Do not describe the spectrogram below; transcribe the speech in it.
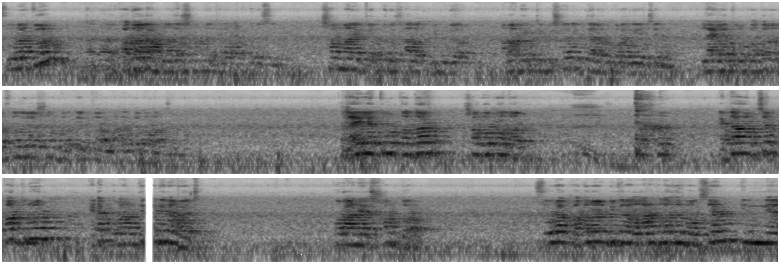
সূরাতুল কদর আপনাদের সামনে তেলাওয়াত করেছি সম্মানিত পরিচালক বৃন্দ আমাকে একটি বিষয় নির্ধারণ করে দিয়েছেন, লাইলাতুল কদরের ফজিলত সম্পর্কে একটু আমাদেরকে বলার জন্য লাইলাতুল কদর সব কদর এটা হচ্ছে কদরুন এটা কোরআন থেকে হয়েছে। কোরআনের শব্দ। সূরা কদরের ভিতরে আল্লাহ তাআলা যে বলছেন, ইন্না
